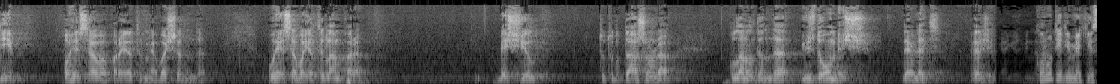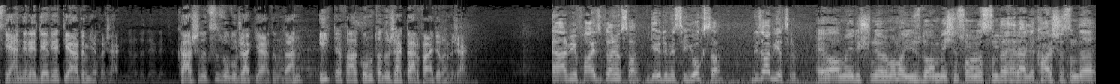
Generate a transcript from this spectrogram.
deyip o hesaba para yatırmaya başladığında bu hesaba yatırılan para 5 yıl tutulup daha sonra kullanıldığında yüzde 15 devlet verecek. Konut edinmek isteyenlere devlet yardım yapacak. Karşılıksız olacak yardımdan ilk defa konut alacaklar faydalanacak. Eğer bir faizi falan yoksa, geri dönmesi yoksa güzel bir yatırım. Ev almayı düşünüyorum ama %15'in sonrasında herhalde karşısında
